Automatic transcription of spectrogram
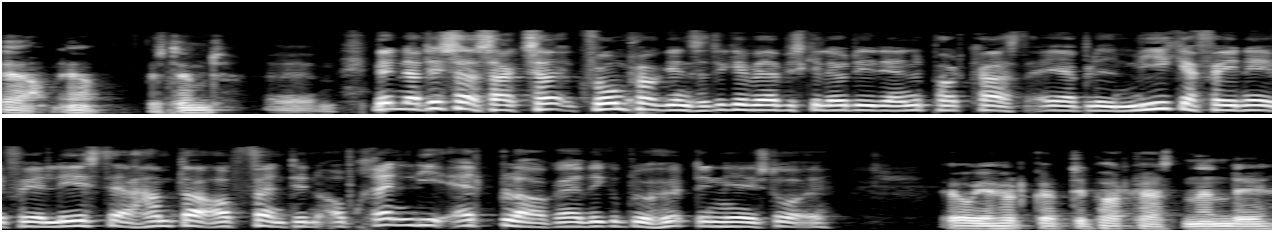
Ja, ja, bestemt. Øhm, men når det så er sagt, så Chrome plugins, så det kan være, at vi skal lave det i et andet podcast, er jeg blevet mega fan af, for jeg læste af ham, der opfandt den oprindelige adblocker. Jeg ved ikke, om du har hørt den her historie. Jo, jeg hørte godt det podcast den anden dag.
